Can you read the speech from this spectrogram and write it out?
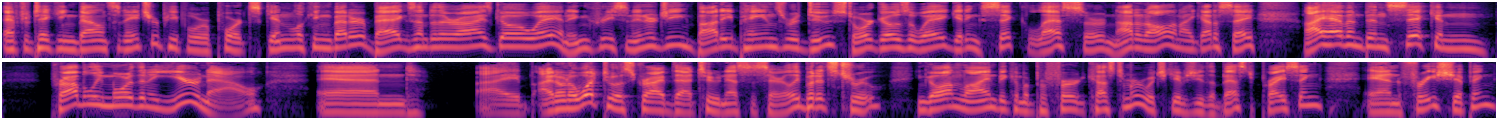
After taking Balance of Nature, people report skin looking better, bags under their eyes go away, an increase in energy, body pains reduced or goes away, getting sick less or not at all. And I got to say, I haven't been sick in probably more than a year now. And I, I don't know what to ascribe that to necessarily, but it's true. You can go online, become a preferred customer, which gives you the best pricing and free shipping.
